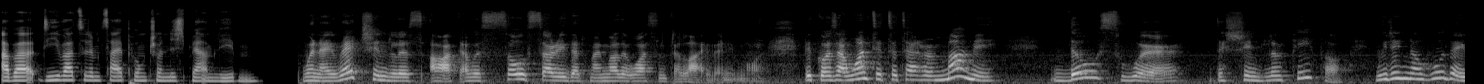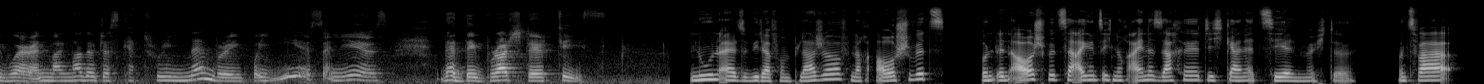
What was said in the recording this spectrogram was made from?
aber die war zu dem Zeitpunkt schon nicht mehr am Leben. When I read Schindler's Ark, I was so sorry that my mother wasn't alive anymore because I wanted to tell her, Mommy, those were the Schindler people. We didn't know who they were, and my mother just kept remembering for years and years that they brushed their teeth. Nun also wieder vom Plaschow nach Auschwitz. Und in Auschwitz ereignet sich noch eine Sache, die ich gerne erzählen möchte. Und zwar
